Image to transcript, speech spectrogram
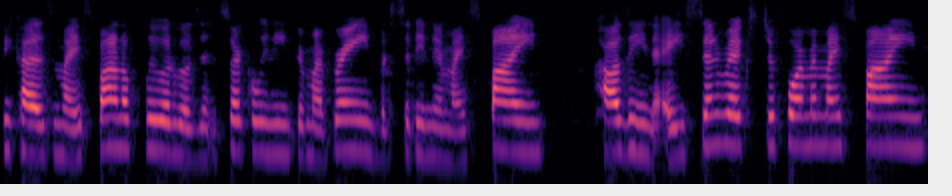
because my spinal fluid wasn't circulating through my brain but sitting in my spine, causing a synapse to form in my spine.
